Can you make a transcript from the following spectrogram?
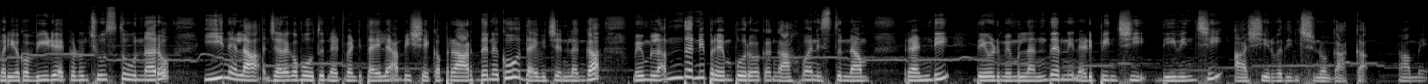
మరి ఒక వీడియో ఎక్కడ చూస్తూ ఉన్నారో ఈ నెల జరగబోతున్నటువంటి తైలాభిషేక ప్రార్థనకు దైవజనులంగా మిమ్మల్ని అందరినీ ప్రేమపూర్వకంగా ఆహ్వానిస్తున్నాం. రండి దేవుడు మిమ్మల్ని అందరినీ నడిపించి దీవించి ఆశీర్వదించును గాక ఆమె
